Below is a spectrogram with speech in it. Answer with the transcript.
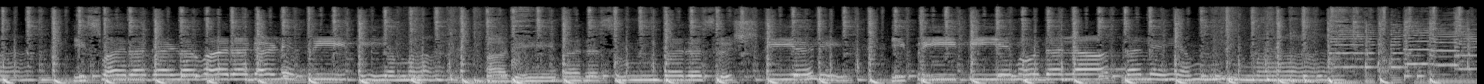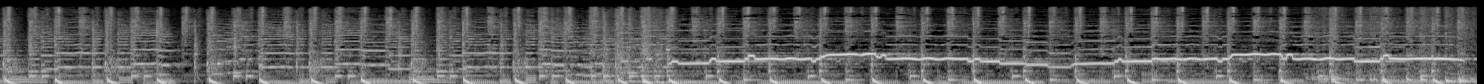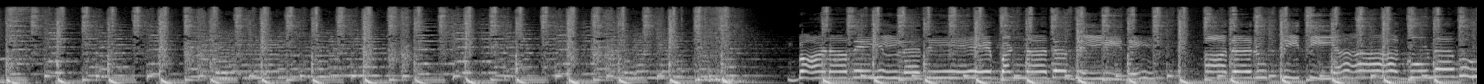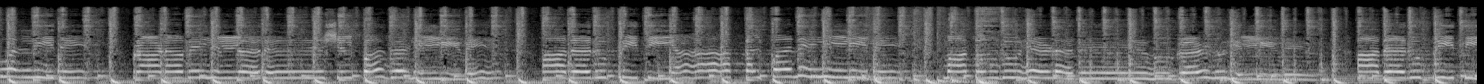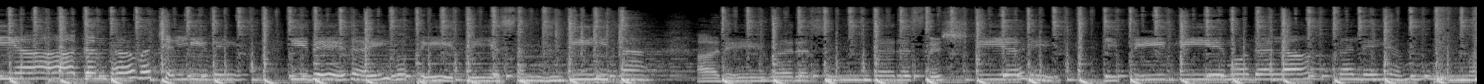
ಈ ಸ್ವರಗಳ ವರಗಳೇ ಪ್ರೀತಿಯಮ್ಮ. ಆ ದೇವರ ಸುಂದರ ಸೃಷ್ಟಿಯಲ್ಲಿ ಈ ಪ್ರೀತಿಯೇ ಮೊದಲ ಕಲೆಯಮ್ಮ. ಚೆಲ್ಲಿದೆ ಇದೇ ದೈವ ಪ್ರೀತಿಯ ಸಂಗೀತ ಅದೇವರ ಸುಂದರ ಸೃಷ್ಟಿಯಲಿ ಈ ಪ್ರೀತಿಯೇ ಮೊದಲ ಕಲೆಯಮ್ಮ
